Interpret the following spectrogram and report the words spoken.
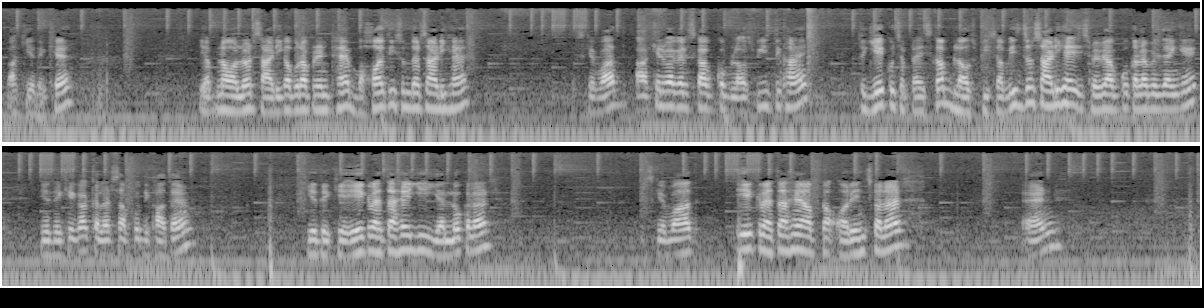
बाकी ये देखिए ये अपना ऑल ओवर साड़ी का पूरा प्रिंट है, बहुत ही सुंदर साड़ी है। इसके बाद आखिर में अगर इसका आपको ब्लाउज पीस दिखाएँ तो ये कुछ अपना इसका ब्लाउज पीस अब इस जो साड़ी है, इसमें भी आपको कलर मिल जाएँगे। ये देखिएगा कलर्स आपको दिखाते हैं। ये देखिए, एक रहता है ये येलो कलर इसके बाद एक रहता है आपका ऑरेंज कलर एंड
